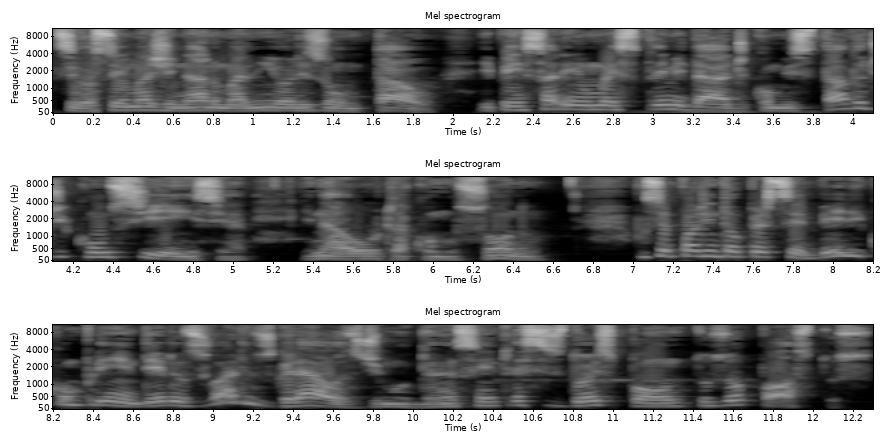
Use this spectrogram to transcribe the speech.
Se você imaginar uma linha horizontal e pensar em uma extremidade como estado de consciência e na outra como sono, você pode então perceber e compreender os vários graus de mudança entre esses dois pontos opostos.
